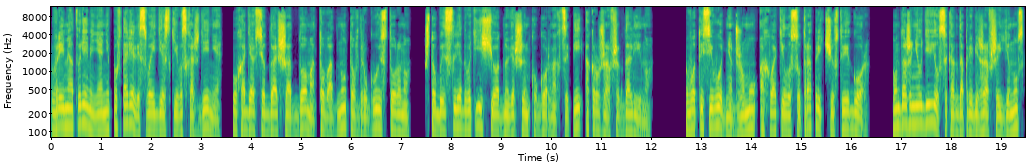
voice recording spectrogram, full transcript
Время от времени они повторяли свои дерзкие восхождения, уходя все дальше от дома, то в одну, то в другую сторону, чтобы исследовать еще одну вершинку горных цепей, окружавших долину. Вот и сегодня Джуму охватило с утра предчувствие гор. Он даже не удивился, когда прибежавший Юнус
